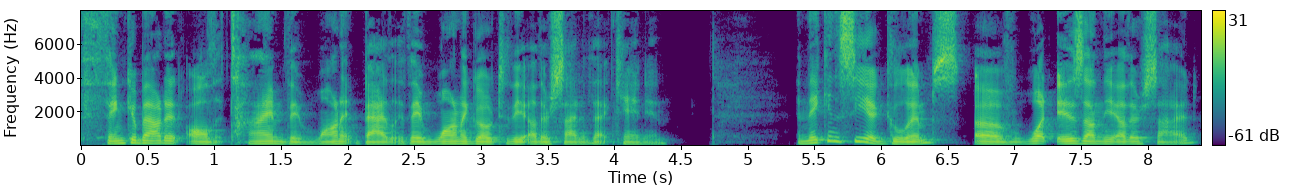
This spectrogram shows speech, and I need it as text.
think about it all the time. They want it badly. They want to go to the other side of that canyon. And they can see a glimpse of what is on the other side,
